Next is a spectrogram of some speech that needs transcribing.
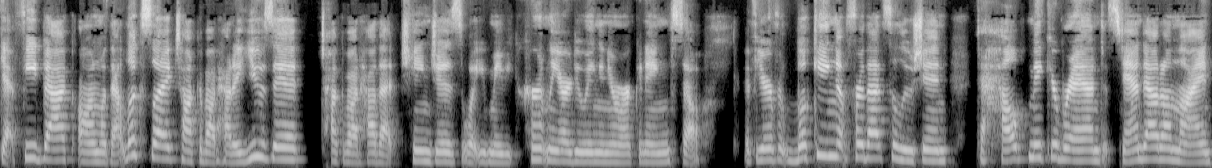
get feedback on what that looks like, talk about how to use it, talk about how that changes what you maybe currently are doing in your marketing. So if you're looking for that solution to help make your brand stand out online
